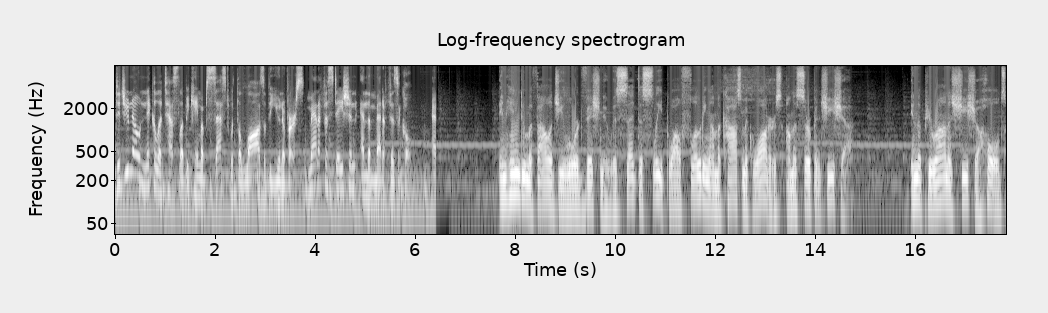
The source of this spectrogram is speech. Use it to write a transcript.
Did you know Nikola Tesla became obsessed with the laws of the universe, manifestation, and the metaphysical? And In Hindu mythology, Lord Vishnu is said to sleep while floating on the cosmic waters on the serpent Shesha. In the Purana, Shesha holds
